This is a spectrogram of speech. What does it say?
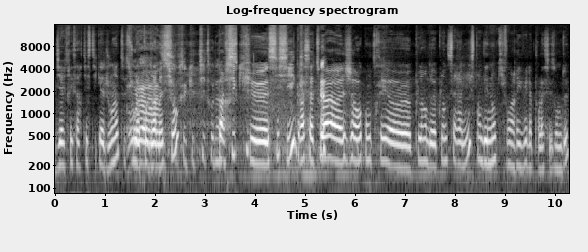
directrice artistique adjointe sur la programmation. C'est quel titre Parce que, si, si, grâce à toi, j'ai rencontré euh, plein, de, plein de céramistes, hein, des noms qui vont arriver là pour la saison 2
